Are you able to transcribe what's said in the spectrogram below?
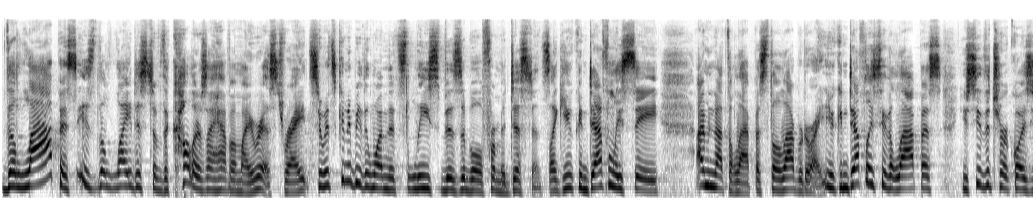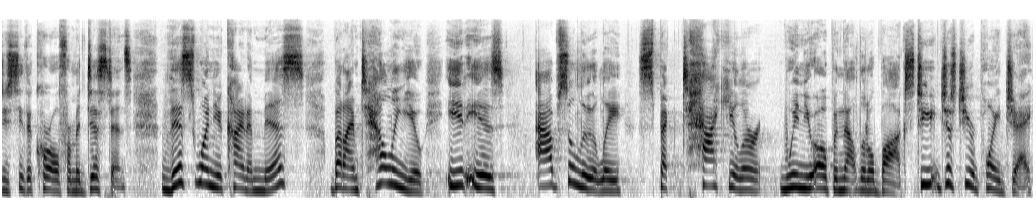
the lapis is the lightest of the colors I have on my wrist, right? So it's going to be the one that's least visible from a distance. Like you can definitely see, I mean not the lapis, the labradorite. You can definitely see the lapis, you see the turquoise, you see the coral from a distance. This one you kind of miss, but I'm telling you, it is absolutely spectacular when you open that little box. To, just to your point, Jay,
